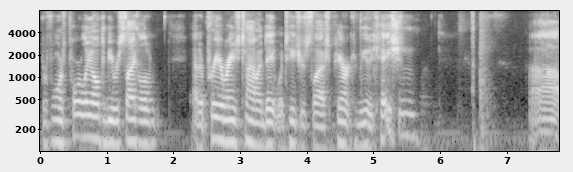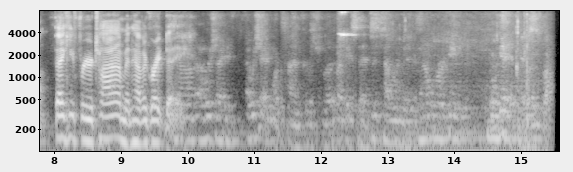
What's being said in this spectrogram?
performs poorly on can be recycled at a prearranged time and date with teacher slash parent communication. Uh, thank you for your time and have a great day. I wish I could, I wish I had more time, Coach, but like I said, just tell them that it's not working, we'll get it.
